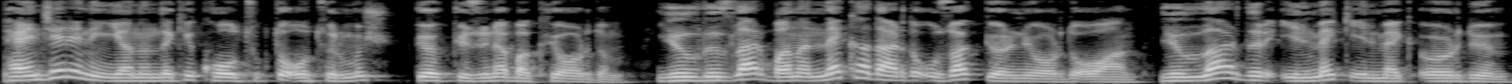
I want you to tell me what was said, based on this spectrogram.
Pencerenin yanındaki koltukta oturmuş gökyüzüne bakıyordum. Yıldızlar bana ne kadar da uzak görünüyordu o an. Yıllardır ilmek ilmek ördüğüm,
